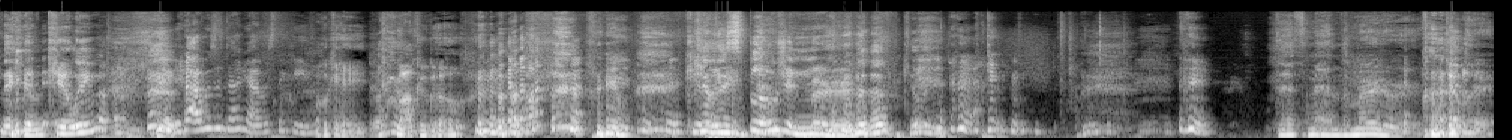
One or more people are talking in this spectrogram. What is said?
Name it Killing. yeah, I wasn't done yet. I was thinking. Okay, Bakugo. Killing. explosion murder. Killing Deathman the murderer. Killer.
